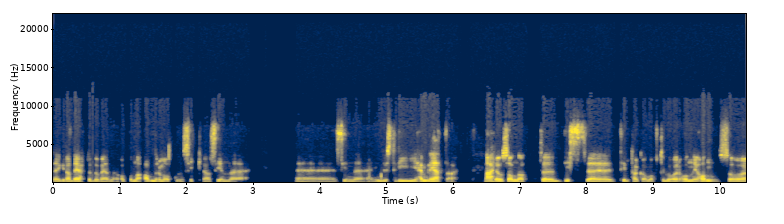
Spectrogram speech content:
det graderte domenet, og på den andre måten sikrer sine, eh, sine industrihemmeligheter. Nei. Det er jo sånn at disse tiltakene ofte går hånd i hånd. Så,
